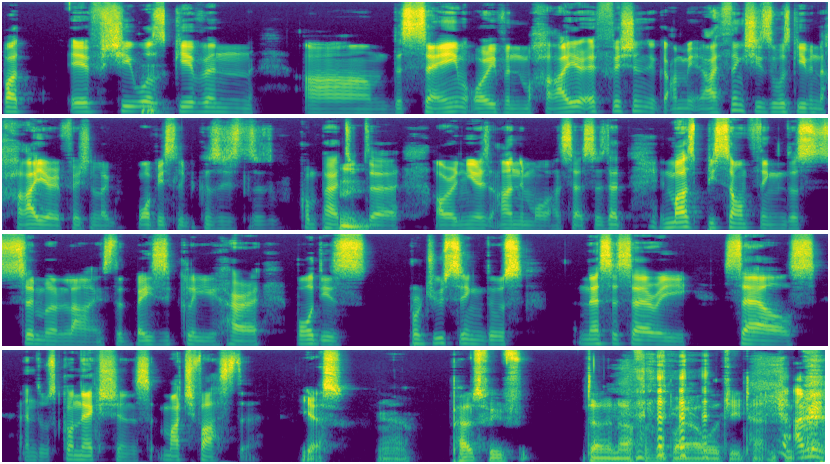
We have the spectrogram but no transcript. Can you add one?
but if she was given um the same or even higher efficient i mean i think she was given higher efficient like obviously because it's compared to Hmm. the our nearest animal ancestors that it must be something the similar lines that basically her body is producing those necessary cells and those connections much faster yes, yeah. Perhaps we've done enough of a biology tangent. I mean,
